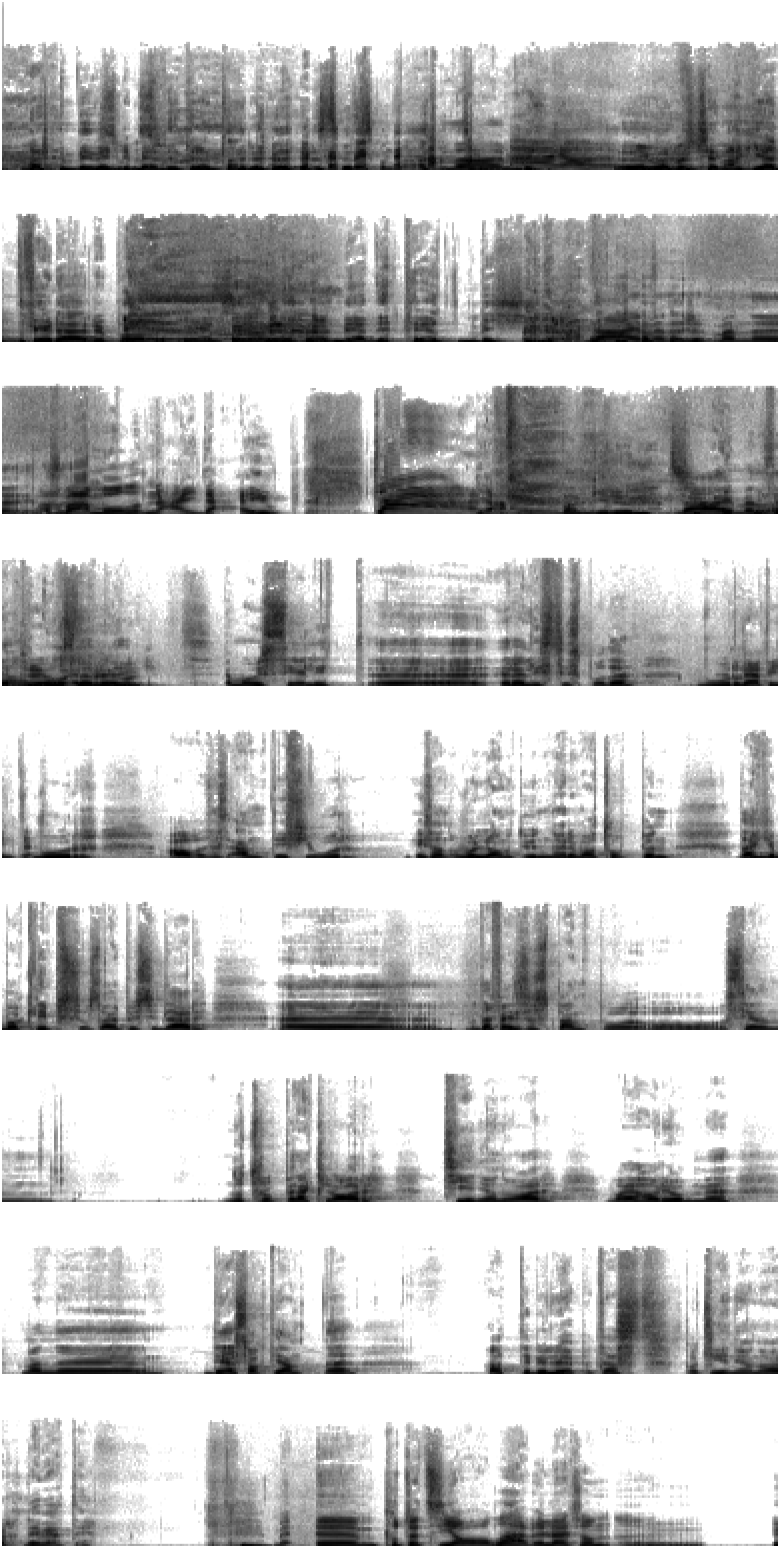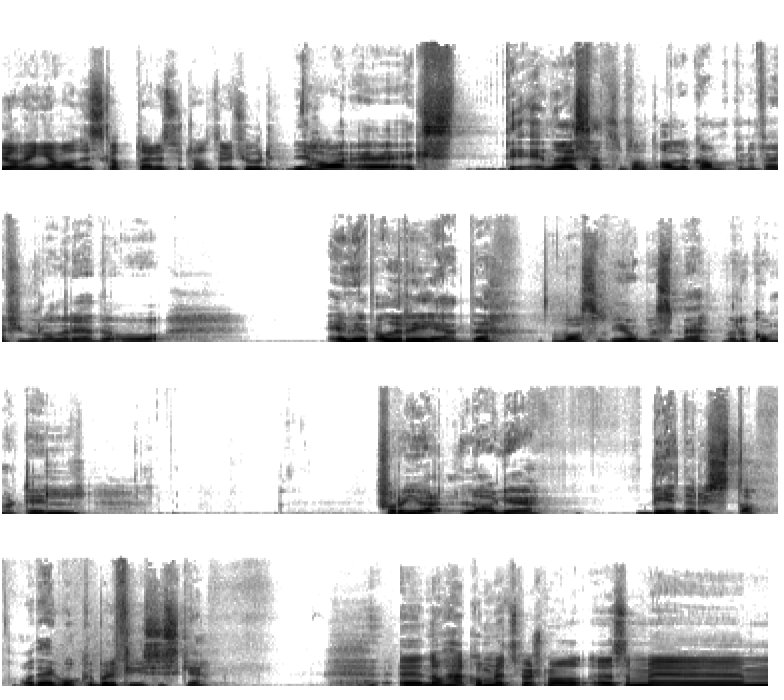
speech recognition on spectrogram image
ble veldig medietrent her. høres ut som det er utrolig. Jo, men Kjenner ikke igjen fyr der. Lurer på om han ble helt sånn medietrent bikkje. Nei, men, men eh, altså, Hva er målet? Nei, det er jo Der! Ja, bagge rundt. Nei, men altså, jeg prøver, god jeg prøver Jeg må jo se litt uh, realistisk på det. Hvor, Det er fint, det. hvor Avaldsnes endte i fjor. Og hvor langt unna det var toppen. Det er ikke bare å knipse, og så er jeg plutselig der. Eh, Derfor er jeg liksom spent på å se den når troppen er klar 10. januar, hva jeg har å jobbe med. Men eh, det har sagt til jentene, at det blir løpetest på 10. januar. Det vet de. Men, eh, potensialet er vel der sånn eh, Uavhengig av hva de skapte av resultater i fjor. De har eh, de, Nå har jeg sett som sagt alle kampene fra i fjor allerede, og jeg vet allerede hva som skal jobbes med når det kommer til For å gjøre laget bedre rusta. Og det går ikke på det fysiske. Eh, Nå, her kommer det et spørsmål eh, som eh,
